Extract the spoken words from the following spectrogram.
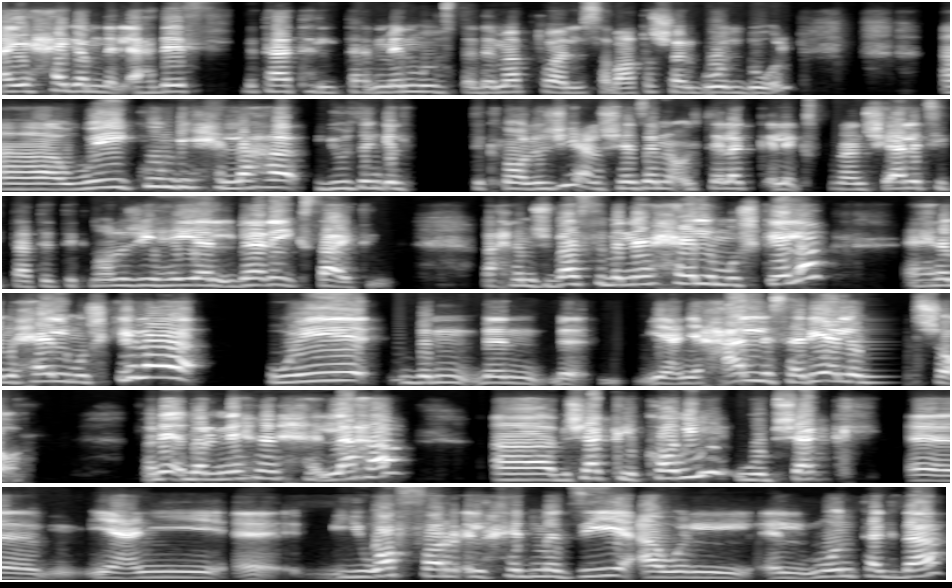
أي حاجة من الأهداف بتاعة التنميه المستدامة بتوع ال 17 جول دول ويكون بيحلها using التكنولوجي علشان زي ما قلت لك ال exponentiality بتاعت التكنولوجي هي ال very exciting فإحنا مش بس بنحل مشكلة إحنا بنحل مشكلة وبن بن يعني حل سريع للانتشار فنقدر إن إحنا نحلها بشكل قوي وبشكل يعني يوفر الخدمة دي أو المنتج ده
